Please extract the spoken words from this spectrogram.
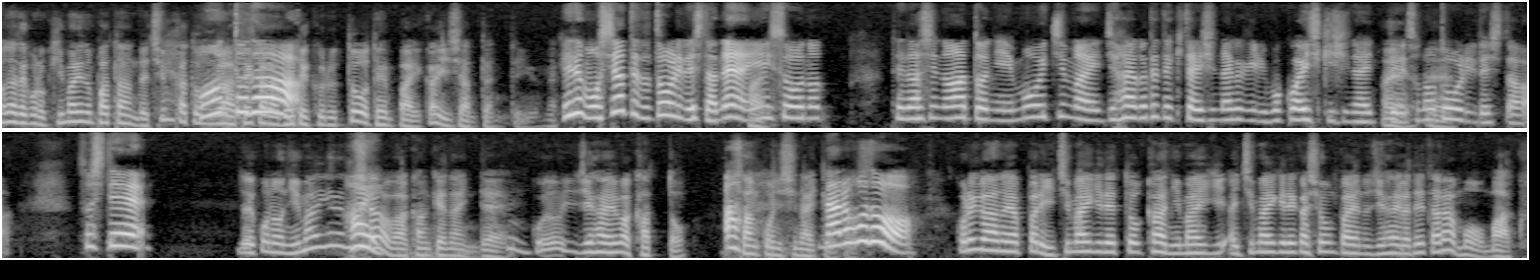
まあ、だってこの決まりのパターンで、チュンカトンが手から出てくると、テンパイかイーシャンテンっていうね。え、でもおっしゃってた通りでしたね。はいイーソーの手出しの後にもう一枚自敗が出てきたりしない限り僕は意識しないって、はいその通りでした。そして、で、この2枚切れのシャアは関係ないんで、うんこの自敗はカット。あ参考にしないとなるほど。ど。これがあの、やっぱり1枚切れとか2枚切れ、1枚切れかションパイの自敗が出たらもうマーク。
